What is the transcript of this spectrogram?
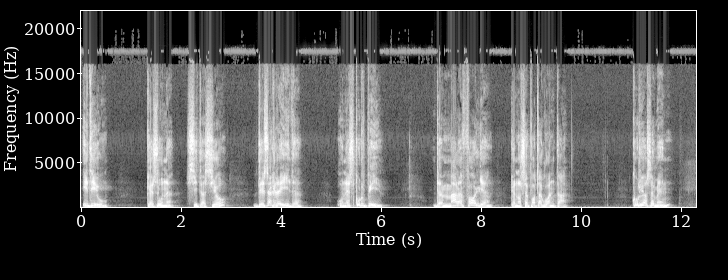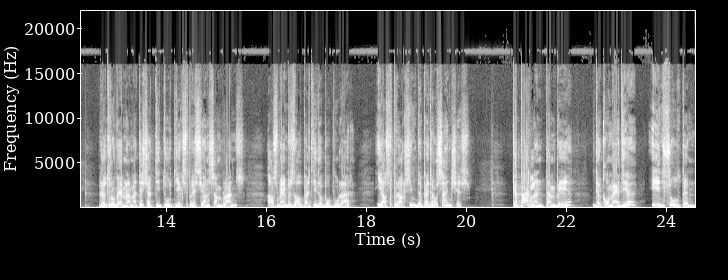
i diu que és una citació desagraïda, un escorpí, de mala folla que no se pot aguantar. Curiosament, retrobem la mateixa actitud i expressions semblants als membres del Partit Popular i als pròxims de Pedro Sánchez, que parlen també de comèdia i insulten.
